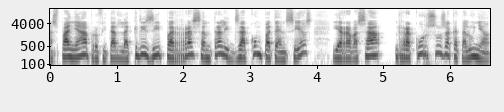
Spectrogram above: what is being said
Espanya ha aprofitat la crisi per recentralitzar competències i arrabassar recursos a Catalunya,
